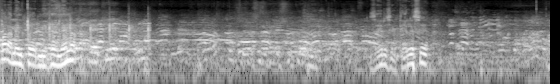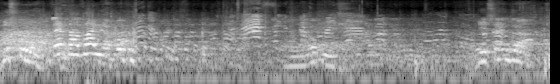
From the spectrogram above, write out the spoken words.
Παραμένει το 0-1 Ζέρις εκτέλεσε. Δεν θα βάλει Η σέντρα και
